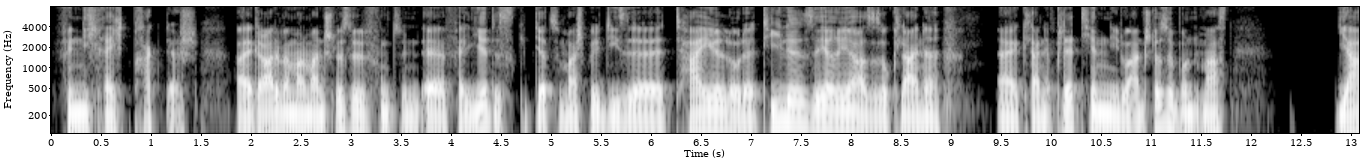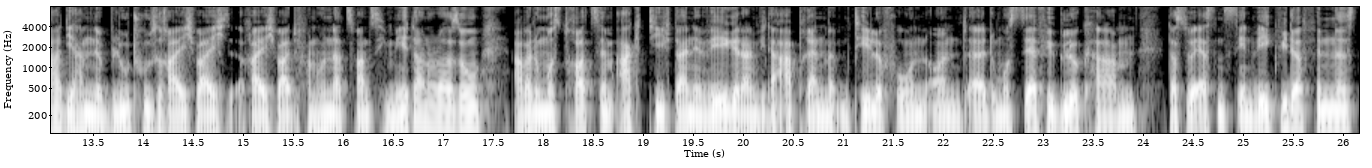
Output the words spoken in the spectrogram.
finde ich recht praktisch. Weil gerade wenn man mal einen Schlüssel äh, verliert, es gibt ja zum Beispiel diese Teil- oder Thiele-Serie, also so kleine, äh, kleine Plättchen, die du an Schlüsselbund machst ja, die haben eine Bluetooth-Reichweite von 120 Metern oder so, aber du musst trotzdem aktiv deine Wege dann wieder abrennen mit dem Telefon und äh, du musst sehr viel Glück haben, dass du erstens den Weg wiederfindest,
